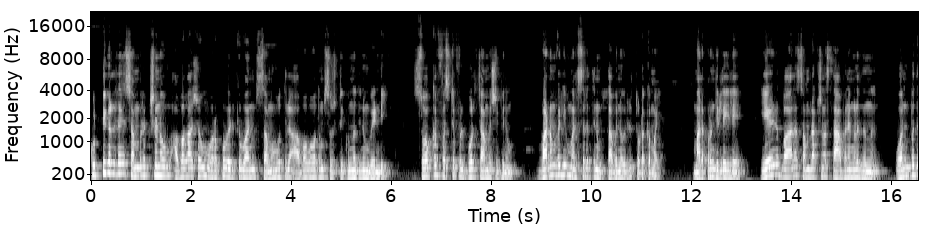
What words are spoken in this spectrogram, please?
കുട്ടികളുടെ സംരക്ഷണവും അവകാശവും ഉറപ്പുവരുത്തുവാൻ സമൂഹത്തിൽ അവബോധം സൃഷ്ടിക്കുന്നതിനും വേണ്ടി സോക്കർ ഫെസ്റ്റ് ഫുട്ബോൾ ചാമ്പ്യൻഷിപ്പിനും വടംവലി മത്സരത്തിനും തവനൂരിൽ തുടക്കമായി. മലപ്പുറം ജില്ലയിലെ ഏഴ് ബാലസംരക്ഷണ സ്ഥാപനങ്ങളിൽ നിന്ന് ഒൻപത്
